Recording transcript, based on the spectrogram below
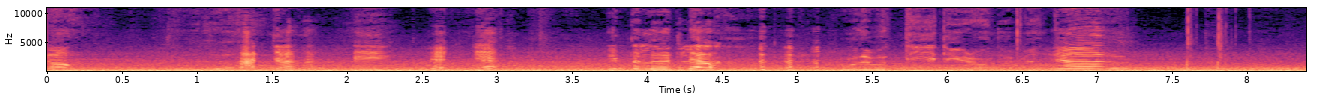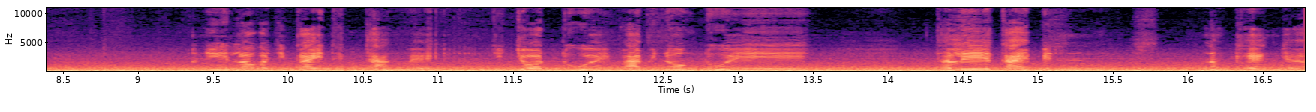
น้องทัดจ้ะเอ้เนี่ยเนี่ยเป็นตะเลิดแล้ว Och det var dit hyrande. Men... เอออันนี้เราก็จะไกลถึงทางแม่ที่จอดด้วย พาพี่น้องด้วย ทะเลกลายเป็นน้ำแข็งจ้ะ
